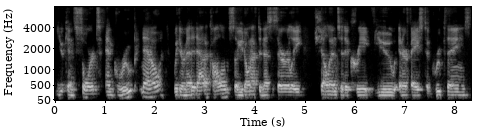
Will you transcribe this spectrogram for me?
You can sort and group now with your metadata columns, so you don't have to necessarily shell into the create view interface to group things.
